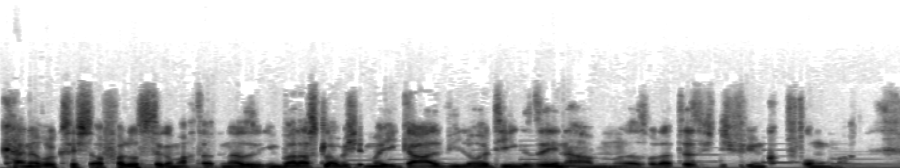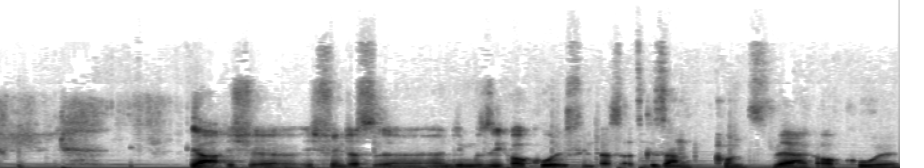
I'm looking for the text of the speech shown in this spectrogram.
keine Rücksicht auf Verluste gemacht hat. Ne? Also ihm war das, glaube ich, immer egal, wie Leute ihn gesehen haben oder so. Da hat er sich nicht viel den Kopf drum gemacht. Ja, ich, äh, ich finde das äh, die Musik auch cool. Ich finde das als Gesamtkunstwerk auch cool.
